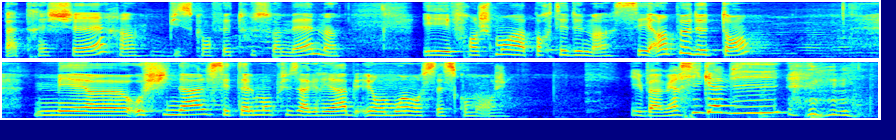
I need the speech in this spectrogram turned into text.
pas très chère, puisqu'on fait tout soi-même, et franchement à portée de main. C'est un peu de temps, mais au final, c'est tellement plus agréable et au moins on sait ce qu'on mange. Eh ben merci Gabi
